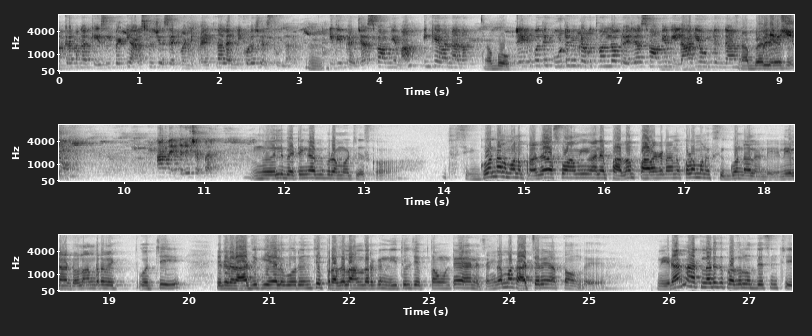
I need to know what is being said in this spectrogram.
అక్రమంగా కేసులు పెట్టి అరెస్టులు చేసేటువంటి ప్రయత్నాలన్నీ కూడా చేస్తున్నారు. ఇది ప్రజాస్వామ్యమా? ఇంకేమన్నానా? లేకపోతే కూటమి ప్రభుత్వంలో ప్రజాస్వామ్యం ఇలాగే ఉంటుందా? ఆ పెద్దలే చెప్పాలి. నువ్వు వెళ్ళి బెట్టింగ్ యాప్ ప్రమోట్ చేసుకో. సిగ్గుండాలి మనం ప్రజాస్వామ్యం అనే పదం పలకడానికి కూడా మనకు సిగ్గుండాలండి. నీలాంటి వాళ్ళందరూ వ్యక్తి వచ్చి ఇక్కడ రాజకీయాల గురించి ప్రజలందరికీ నీతులు చెప్తా ఉంటే నిజంగా మాకు ఆశ్చర్యం వేస్తూ ఉంది. మీరా మాట్లాడేది ప్రజలను ఉద్దేశించి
